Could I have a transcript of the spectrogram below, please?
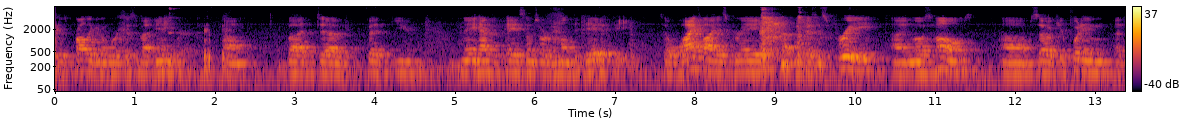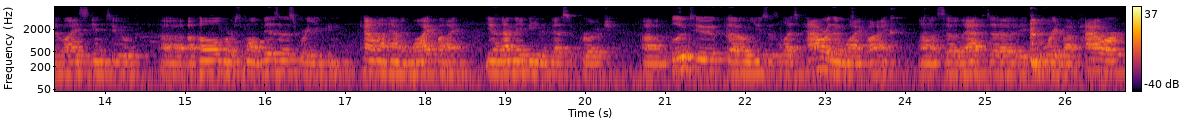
is probably going to work just about anywhere. Um, but, uh, but you may have to pay some sort of monthly data fee. So Wi-Fi is great uh, because it's free uh, in most homes. Um, so if you're putting a device into a home or a small business where you can count on having Wi-Fi, you know, that may be the best approach. Um, Bluetooth, though, uses less power than Wi-Fi, uh, so that uh, if you're worried about power,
